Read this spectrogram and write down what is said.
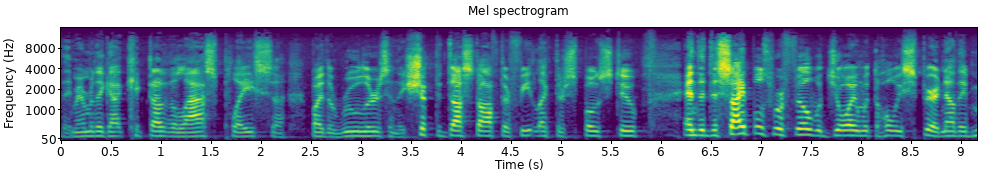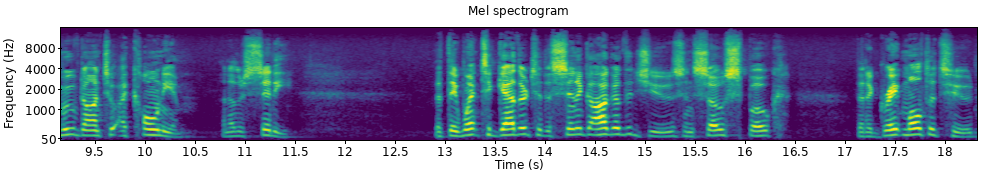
They remember they got kicked out of the last place uh, by the rulers and they shook the dust off their feet like they're supposed to. And the disciples were filled with joy and with the Holy Spirit. Now they've moved on to Iconium, another city. That they went together to the synagogue of the Jews and so spoke that a great multitude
